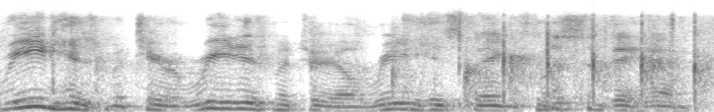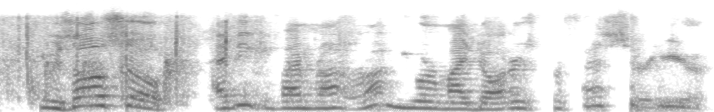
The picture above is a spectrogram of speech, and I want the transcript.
read his material, read his material, read his things, listen to him. He was also, I think if I'm not wrong, you were my daughter's professor here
